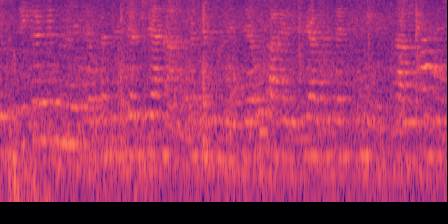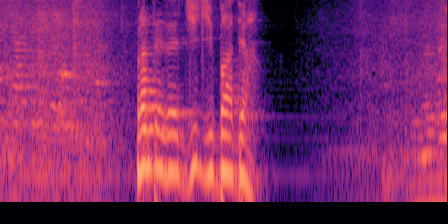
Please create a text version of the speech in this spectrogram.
Eu zic cred în Dumnezeu pentru cel prea înalt, pentru Dumnezeu care lucrează pentru mine. Psalmul 57 2. Frate de Gigi Badea. Dumnezeu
